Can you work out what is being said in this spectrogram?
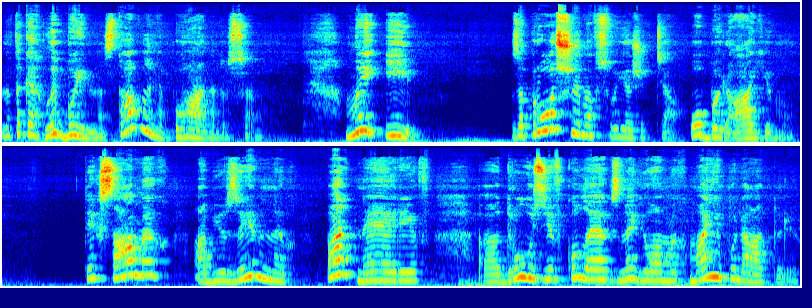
на таке глибинне ставлення, погане до себе, ми і запрошуємо в своє життя, обираємо тих самих аб'юзивних партнерів, е, друзів, колег, знайомих, маніпуляторів.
